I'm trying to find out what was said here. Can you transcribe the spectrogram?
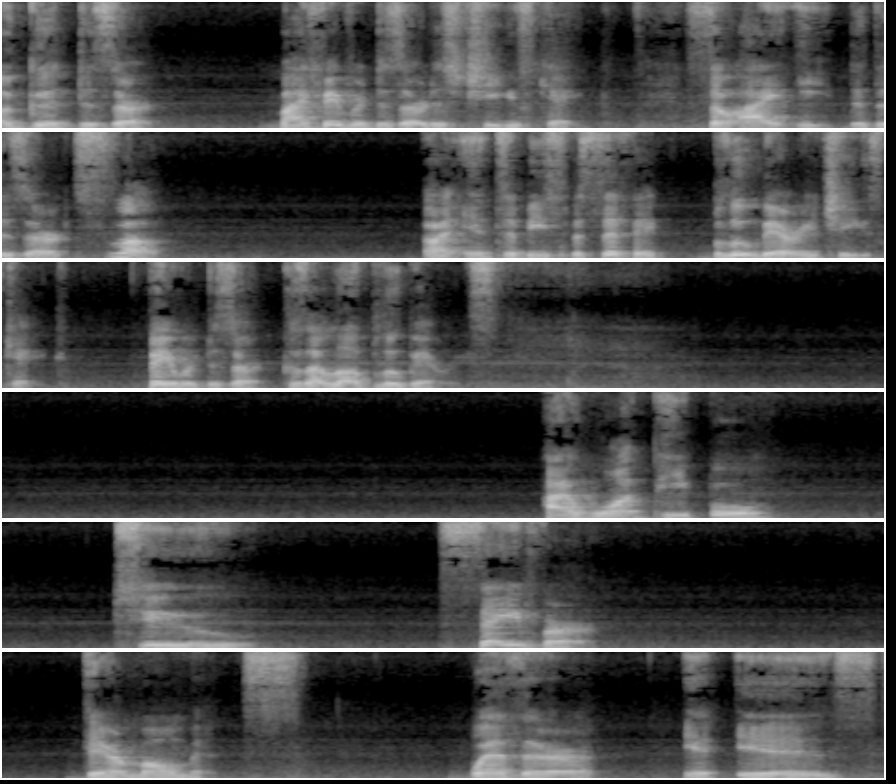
a good dessert my favorite dessert is cheesecake so i eat the dessert slow uh, and to be specific blueberry cheesecake favorite dessert because I love blueberries. I want people to savor their moments, whether it is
